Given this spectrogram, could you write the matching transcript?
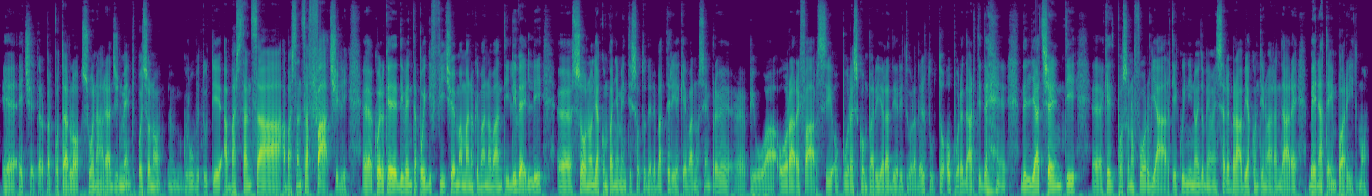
eh, eccetera, per poterlo suonare agilmente. Poi sono um, groove tutti abbastanza, abbastanza facili. Uh, quello che diventa poi difficile man mano che vanno avanti i livelli uh, sono gli accompagnamenti sotto delle batterie che vanno sempre eh, più a o rarefarsi oppure scomparire addirittura del tutto oppure darti de degli accenti eh, che possono fuorviarti e quindi noi dobbiamo essere bravi a continuare ad andare bene a tempo, a ritmo.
